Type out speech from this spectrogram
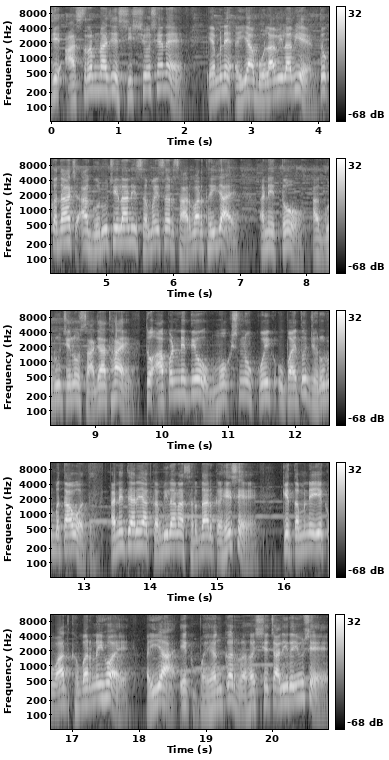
જે આશ્રમના જે શિષ્યો છે ને, એમને અહીંયા બોલાવી લાવીએ. તો કદાચ આ ગુરુચેલાની સમયસર સારવાર થઈ જાય. અને તો આ ગુરુચેલો સાજા થાય, તો આપણને તેઓ મોક્ષનો કોઈક ઉપાય તો જરૂર બતાવત. અને ત્યારે આ કબીલાના સરદાર કહે છે કે, તમને એક વાત ખબર નહીં હોય, અહીંયા એક ભયંકર રહસ્ય ચાલી રહ્યું છે.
